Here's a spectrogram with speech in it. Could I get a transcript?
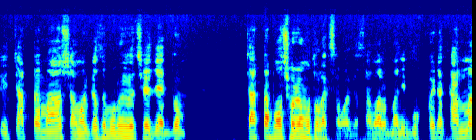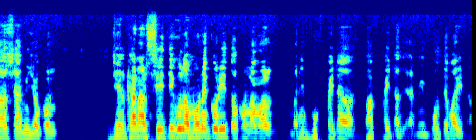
এই চারটা মাস আমার কাছে মনে হয়েছে যে একদম চারটা বছরের মতো লাগছে আমার কাছে। আমার মানে বুক ফাইটা কান্না আসে। আমি যখন জেলখানার স্মৃতিগুলো মনে করি, তখন আমার মানে বুক ফাইটা, ধক ফাইটা যায়। আমি বলতে পারি না।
